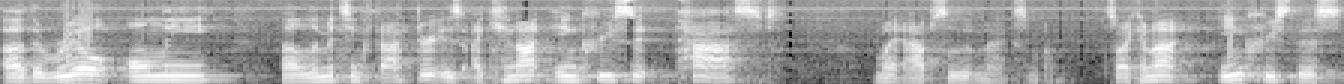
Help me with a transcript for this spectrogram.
Uh, the real only uh, limiting factor is I cannot increase it past my absolute maximum. So I cannot increase this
